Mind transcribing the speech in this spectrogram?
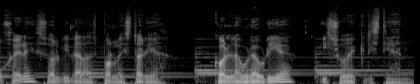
Mujeres olvidadas por la historia, con Laura Uría y Sue Cristian.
